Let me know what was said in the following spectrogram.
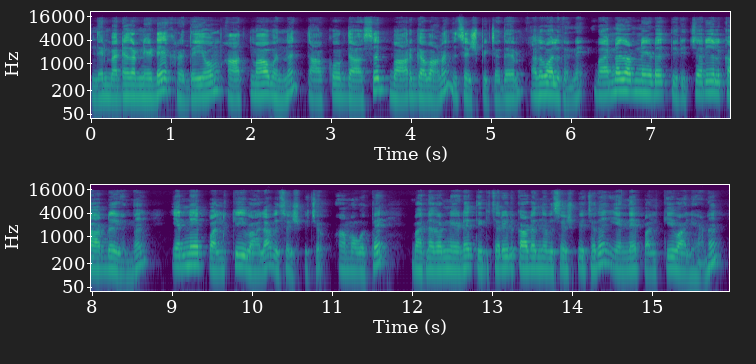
ഇന്ത്യൻ ഭരണഘടനയുടെ ഹൃദയവും ആത്മാവുമെന്ന് താക്കൂർ ദാസ് ഭാർഗവാണ് വിശേഷിപ്പിച്ചത്. അതുപോലെ തന്നെ ഭരണഘടനയുടെ തിരിച്ചറിയൽ കാർഡ് എന്ന് എൻ എ പൽക്കിവാല വിശേഷിപ്പിച്ചു. ആ മുഖത്തെ ഭരണഘടനയുടെ തിരിച്ചറിയൽ കാർഡ് എന്ന് വിശേഷിപ്പിച്ചത് എൻ എ പൽക്കിവാലയാണ്.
